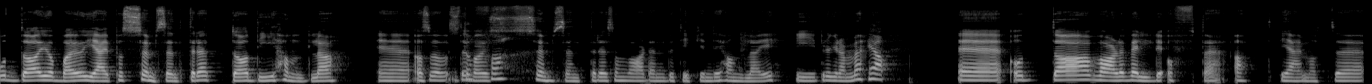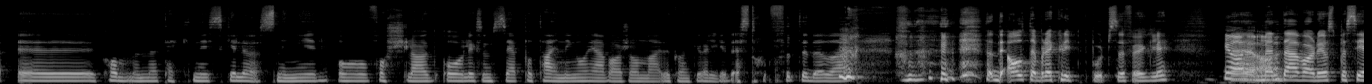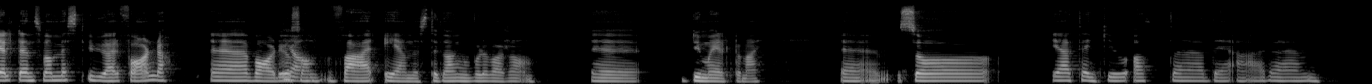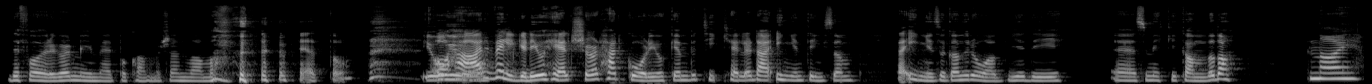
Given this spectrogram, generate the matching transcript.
Og da jobba jo jeg på Sømsenteret da de handla eh, Altså, det var jo Sømsenteret som var den butikken de handla i, i programmet. Ja. Eh, og da var det veldig ofte at jeg måtte eh, komme med tekniske løsninger og forslag og liksom se på tegning, og jeg var sånn Nei, du kan ikke velge det stoffet til det der. Alt det ble klippet bort, selvfølgelig. Ja, Eh, ja. Men der var det jo spesielt den som var mest uerfaren, da. Eh, var det jo sånn hver eneste gang hvor det var sånn Du må hjelpe meg. Eh, så jeg tenker jo at eh, det er eh, Det foregår mye mer på kammerset enn hva man vet om. Jo, og jo. her velger de jo helt sjøl. Her går det jo ikke en butikk heller. Det er ingenting som Det er ingen som kan rådgi de eh, som ikke kan det, da. Nei.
